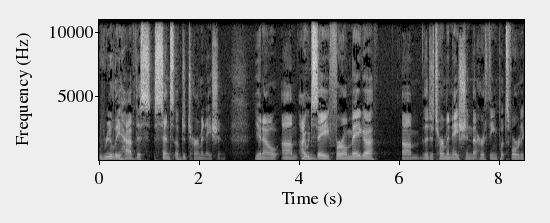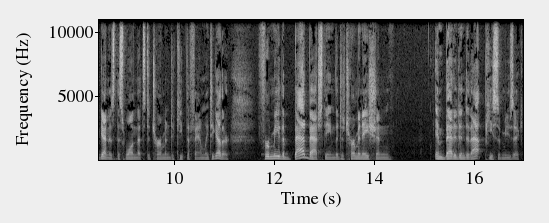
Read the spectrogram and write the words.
really have this sense of determination. You know, um, I would say for Omega, um, the determination that her theme puts forward again is this one that's determined to keep the family together. For me, the Bad Batch theme, the determination embedded into that piece of music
